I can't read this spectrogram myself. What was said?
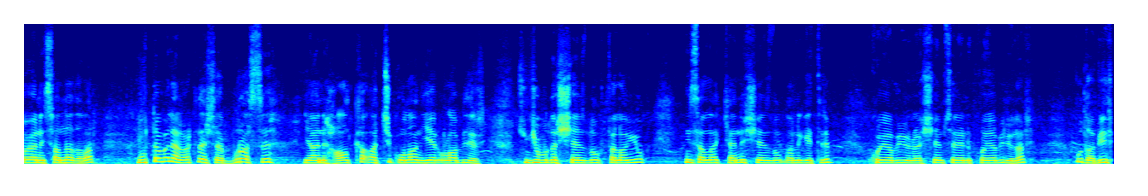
koyan insanlar da var. Muhtemelen arkadaşlar burası yani halka açık olan yer olabilir. Çünkü burada şezlong falan yok. İnsanlar kendi şezlonglarını getirip koyabiliyorlar. Şemsiyelerini koyabiliyorlar. Bu da bir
